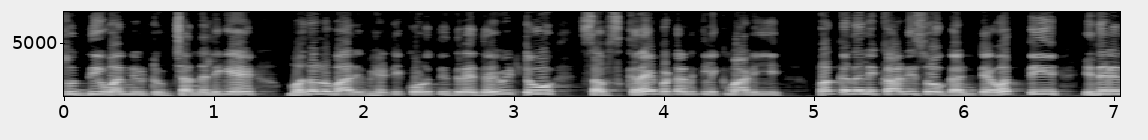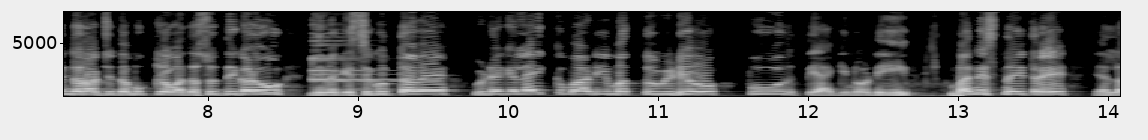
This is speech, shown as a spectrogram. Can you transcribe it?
ಸುದ್ದಿ ಒನ್ ಯೂಟ್ಯೂಬ್ ಚಾನಲ್ಗೆ ಮೊದಲು ಬಾರಿ ಭೇಟಿ ಕೊಡುತ್ತಿದ್ದರೆ ದಯವಿಟ್ಟು ಸಬ್ಸ್ಕ್ರೈಬ್ ಬಟನ್ ಕ್ಲಿಕ್ ಮಾಡಿ. ಪಕ್ಕದಲ್ಲಿ ಕಾಣಿಸೋ ಗಂಟೆ ಒತ್ತಿ ಇದರಿಂದ ರಾಜ್ಯದ ಮುಖ್ಯವಾದ ಸುದ್ದಿಗಳು ನಿಮಗೆ ಸಿಗುತ್ತವೆ. ವಿಡಿಯೋಗೆ ಲೈಕ್ ಮಾಡಿ ಮತ್ತು ವಿಡಿಯೋ ಪೂರ್ತಿಯಾಗಿ ನೋಡಿ. ಬನ್ನಿ ಸ್ನೇಹಿತರೆ, ಎಲ್ಲ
